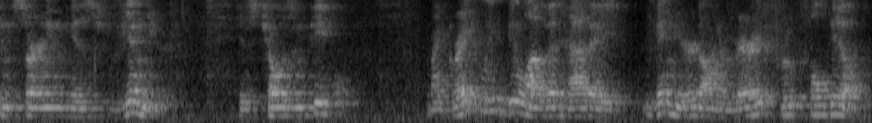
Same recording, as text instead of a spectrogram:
Concerning his vineyard, his chosen people. My greatly beloved had a vineyard on a very fruitful hill.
